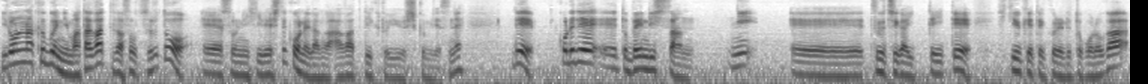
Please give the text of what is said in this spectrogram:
いろんな区分にまたがって出そうとすると、えー、それに比例してこう値段が上がっていくという仕組みですね。で、これで、えっ、ー、と、弁理士さんに、えー、通知が行っていて、引き受けてくれるところが、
